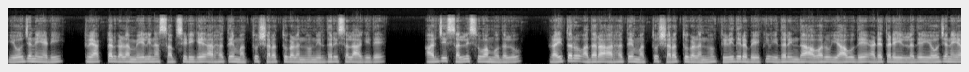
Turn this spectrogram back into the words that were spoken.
ಯೋಜನೆಯಡಿ ಟ್ರ್ಯಾಕ್ಟರ್ಗಳ ಮೇಲಿನ ಸಬ್ಸಿಡಿಗೆ ಅರ್ಹತೆ ಮತ್ತು ಷರತ್ತುಗಳನ್ನು ನಿರ್ಧರಿಸಲಾಗಿದೆ. ಅರ್ಜಿ ಸಲ್ಲಿಸುವ ಮೊದಲು ರೈತರು ಅದರ ಅರ್ಹತೆ ಮತ್ತು ಷರತ್ತುಗಳನ್ನು ತಿಳಿದಿರಬೇಕು. ಇದರಿಂದ ಅವರು ಯಾವುದೇ ಅಡೆತಡೆಯಿಲ್ಲದೆ ಯೋಜನೆಯ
